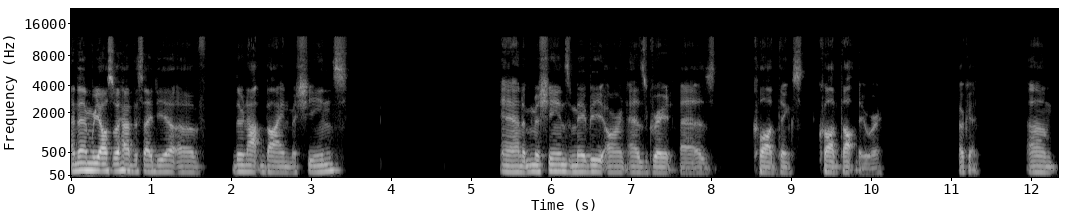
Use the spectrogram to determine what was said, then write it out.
and then we also have this idea of they're not buying machines, and machines maybe aren't as great as Claude thinks Claude thought they were. Okay. Um,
